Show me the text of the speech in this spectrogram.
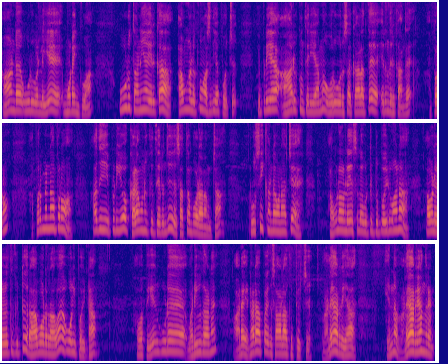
ஆண்ட ஊடு வெள்ளையே முடங்கிக்குவான். ஊடு தனியாக இருக்கா? அவங்களுக்கும் வசதியாக போச்சு. இப்படியே ஆருக்கும் தெரியாமல் ஒரு வருஷ காலத்தை இருந்திருக்காங்க. அப்புறம் அப்புறம் என்ன அப்புறம்? அது எப்படியோ கிழவனுக்கு தெரிஞ்சு சத்தம் போட ஆரம்பித்தான் ருசி கண்டவனாச்சே. அவ்வளோ லேஸில் விட்டுட்டு போயிடுவானா? அவளை இழுத்துக்கிட்டு ராவோட ராவா ஓடி போயிட்டான். அவள் பேர் கூட வடிவு தானே அட என்னடாப்பா இது சாலாக்கு பேச்சு? விளையாடுறியா? என்ன விளையாடுறியாங்கிறேன்.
